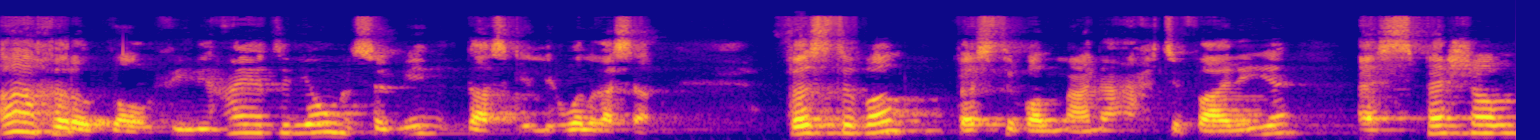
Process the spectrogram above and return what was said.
آخر الضوء في نهاية اليوم نسميه داسك اللي هو الغسق. فestival festival معناها احتفالية. A special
